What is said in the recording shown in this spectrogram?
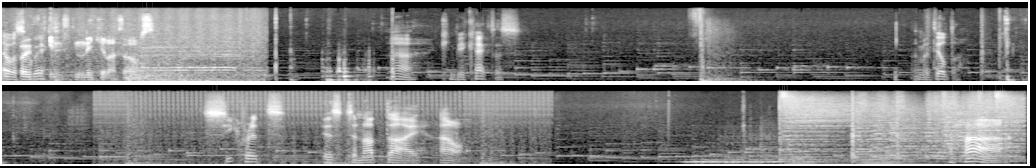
that was Both quick. instantly kill ourselves. Ah, can be a cactus. And Matilda. Secret is to not die. Ow. Haha.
